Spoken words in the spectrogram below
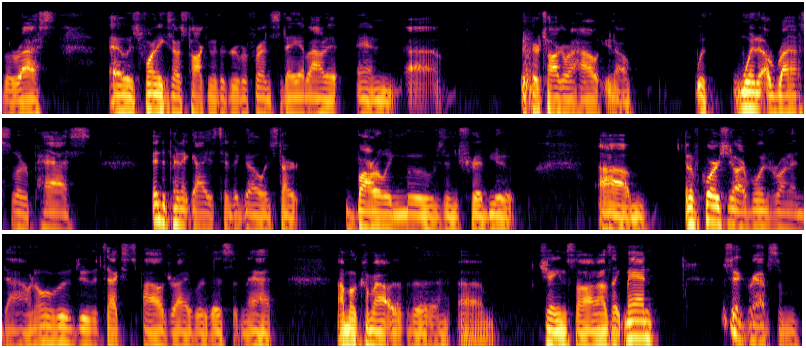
the rest. It was funny because I was talking with a group of friends today about it, and uh, they're talking about how you know, with when a wrestler passed, independent guys tend to go and start borrowing moves and tribute. Um, and of course, you know, everyone's running down. Oh, we'll do the Texas pile driver, this and that. I'm gonna come out with the um, chainsaw, and I was like, man, I'm just gonna grab some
